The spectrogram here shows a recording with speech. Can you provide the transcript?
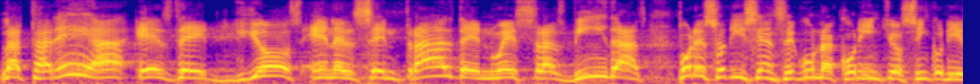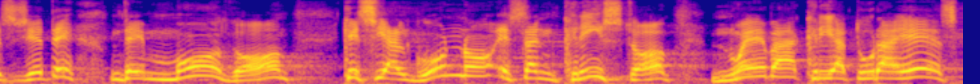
La tarea es de Dios en el central de nuestras vidas. Por eso dice en 2 Corintios 5:17, de modo que si alguno está en Cristo, nueva criatura es.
